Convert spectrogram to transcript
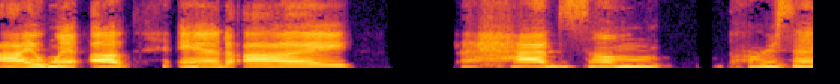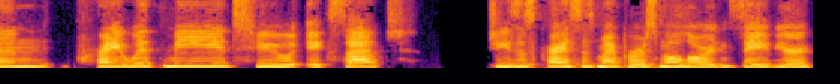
I went up and I had some person pray with me to accept Jesus Christ as my personal Lord and Savior.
